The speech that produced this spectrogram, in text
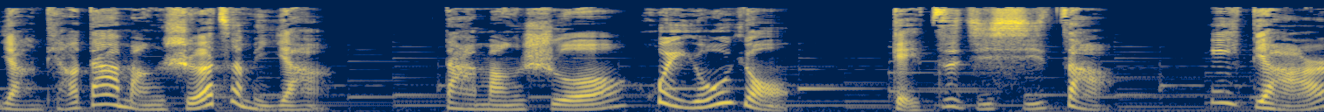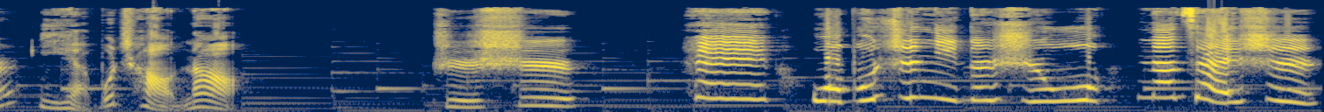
养条大蟒蛇怎么样？大蟒蛇会游泳，给自己洗澡。一点儿也不吵闹，只是，嘿，我不是你的食物，那才是。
